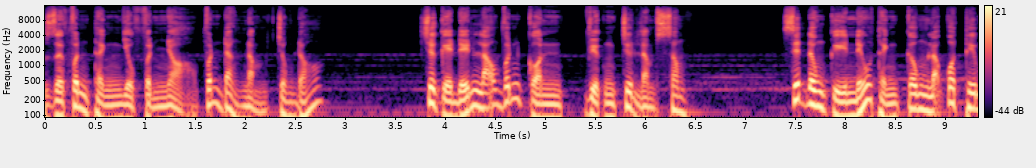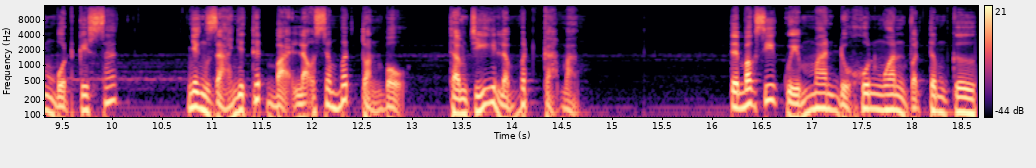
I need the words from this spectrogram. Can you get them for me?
Rồi phân thành nhiều phần nhỏ Vẫn đang nằm trong đó. Chưa kể đến lão vẫn còn Việc chưa làm xong. Giết Đông Kỳ nếu thành công, Lão có thêm một cái xác. Nhưng giả như thất bại, lão sẽ mất toàn bộ, Thậm chí là mất cả mạng. Tên bác sĩ quỷ man đủ khôn ngoan và tâm cơ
